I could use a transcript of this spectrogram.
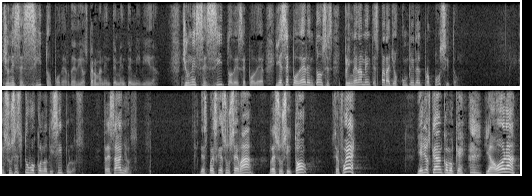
Yo necesito poder de Dios permanentemente en mi vida. Yo necesito de ese poder. Y ese poder entonces, primeramente es para yo cumplir el propósito. Jesús estuvo con los discípulos tres años. Después Jesús se va, resucitó, se fue. Y ellos quedan como que, y ahora,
